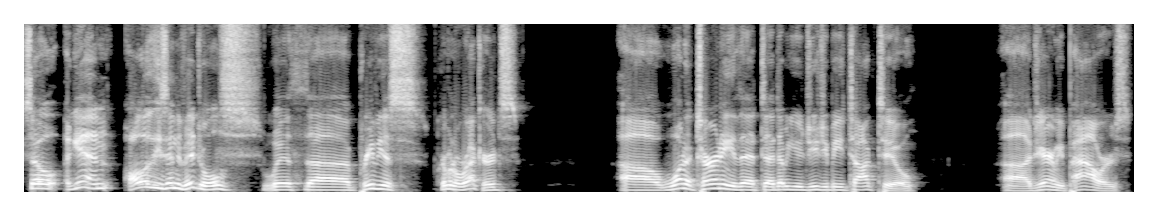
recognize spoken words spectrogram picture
So, again, all of these individuals with uh, previous criminal records, uh, one attorney that uh, WGGB talked to, uh, Jeremy Powers,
